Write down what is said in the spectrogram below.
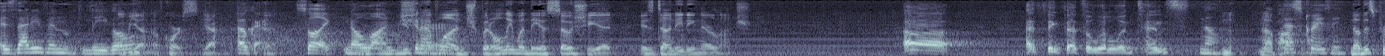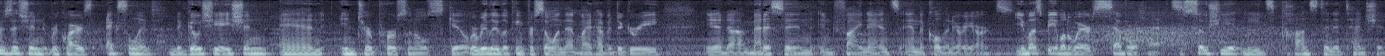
is that even legal? Oh, yeah, of course, yeah. Okay. Yeah. So like no lunch. You can have lunch, but only when the associate is done eating their lunch. I think that's a little intense. No. N- not possible. That's crazy. Now, this position requires excellent negotiation and interpersonal skill. We're really looking for someone that might have a degree in uh, medicine, in finance, and the culinary arts. You must be able to wear several hats. Associate needs constant attention.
